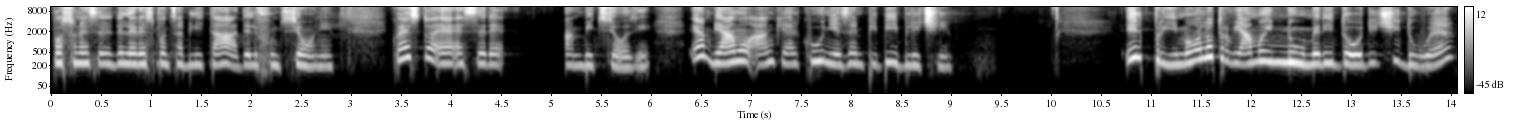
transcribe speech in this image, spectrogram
possono essere delle responsabilità, delle funzioni. Questo è essere ambiziosi. E abbiamo anche alcuni esempi biblici il primo lo troviamo in Numeri 12, 2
